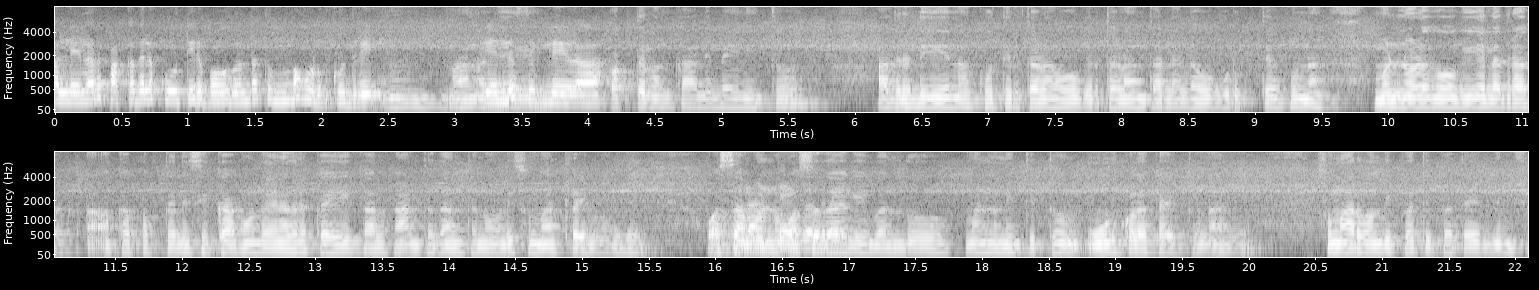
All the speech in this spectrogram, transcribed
ಅಲ್ಲೆಲ್ಲಾದ್ರು ಪಕ್ಕದಲ್ಲೇ ಕೂತಿರ್ಬಹುದು ಅಂತ ತುಂಬಾ ಹುಡುಕಿದ್ರಿ. ನಾನು ಎಲ್ಲೂ ಸಿಗ್ಲಿಲ್ಲ. ಪಕ್ಕದಲ್ಲಿ ಒಂದು ಖಾಲಿ ಲೈನ್ ಇತ್ತು ಅದರಲ್ಲಿ ಏನೋ ಕೂತಿರ್ತಾಳ ಹೋಗಿರ್ತಾಳ ಅಂತ ಅಲ್ಲೆಲ್ಲ ಹೋಗಿ ಹುಡುಕ್ತೆ. ಪುನಃ ಮಣ್ಣೊಳಗೆ ಹೋಗಿ ಎಲ್ಲಾದ್ರೂ ಅಕ್ಕ ಅಕ್ಕಪಕ್ಕದಲ್ಲಿ ಸಿಕ್ಕಾಕೊಂಡು ಏನಾದರೂ ಕೈ ಕಾಲು ಕಾಣ್ತದ ಅಂತ ನೋಡಿ ಸುಮಾರು ಟ್ರೈ ಮಾಡಿದೆ. ಹೊಸ ಮಣ್ಣು ಹೊಸದಾಗಿ ಬಂದು ಮಣ್ಣು ನಿಂತಿತ್ತು ಉಣ್ಕೊಳಕ್ಕಾಯ್ತು ನಾವೇ. ಸುಮಾರು ಒಂದು ಇಪ್ಪತ್ತು ಇಪ್ಪತ್ತೈದು ನಿಮಿಷ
